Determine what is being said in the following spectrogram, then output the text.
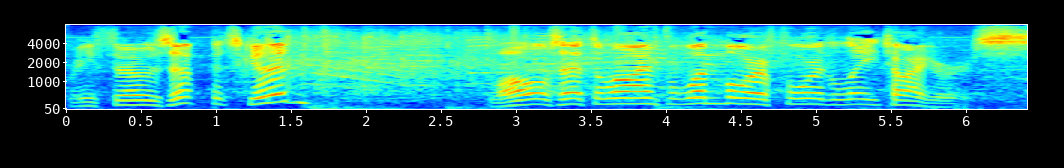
Free throws up, it's good. Walls at the line for one more for the Lady Tigers.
